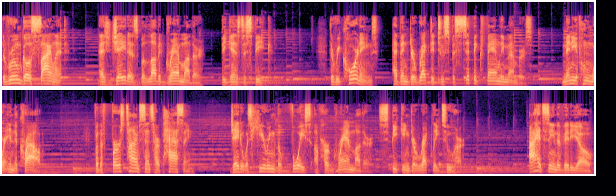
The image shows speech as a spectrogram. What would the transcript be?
The room goes silent as Jada's beloved grandmother begins to speak. The recordings had been directed to specific family members, many of whom were in the crowd. For the first time since her passing, Jada was hearing the voice of her grandmother speaking directly to her. I had seen the video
